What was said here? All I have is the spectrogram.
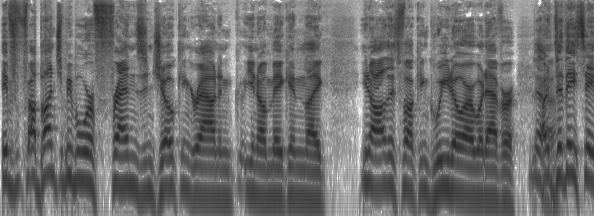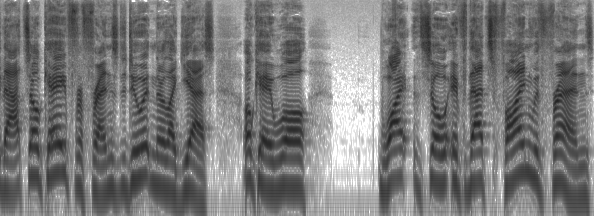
if a bunch of people were friends and joking around and you know making like you know all this fucking Guido or whatever, Yeah. uh, did they say that's okay for friends to do it? And they're like, yes, okay, well. Why? So if that's fine with friends,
